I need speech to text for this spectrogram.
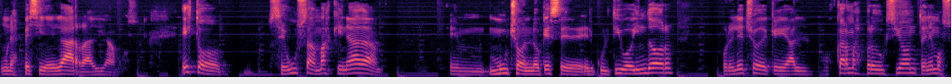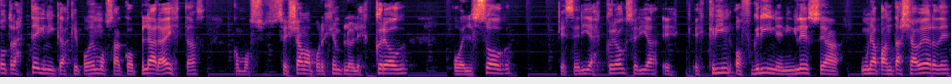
una especie de garra, digamos. Esto se usa más que nada mucho en lo que es eh, el cultivo indoor, por el hecho de que al buscar más producción tenemos otras técnicas que podemos acoplar a estas, como se llama por ejemplo el scrog o el SOG, que sería scrog, sería screen of green en inglés, o sea, una pantalla verde,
